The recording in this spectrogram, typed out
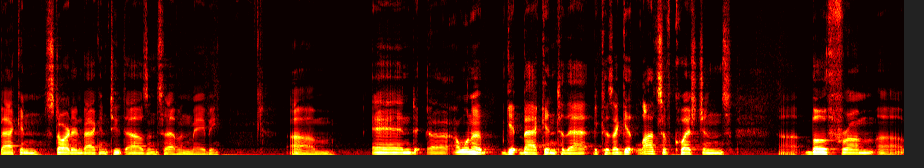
back in starting back in 2007 maybe, um, and uh, I want to get back into that because I get lots of questions. Uh, both from uh,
